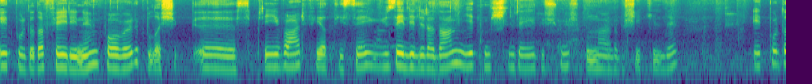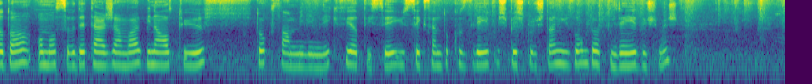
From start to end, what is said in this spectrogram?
Evet burada da Fairy'nin Power bulaşık e, spreyi var. Fiyatı ise 150 liradan 70 liraya düşmüş. Bunlar da bu şekilde. Evet burada da Omo sıvı deterjan var. 1690 milimlik. Fiyatı ise 189 lira 75 kuruştan 114 liraya düşmüş.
